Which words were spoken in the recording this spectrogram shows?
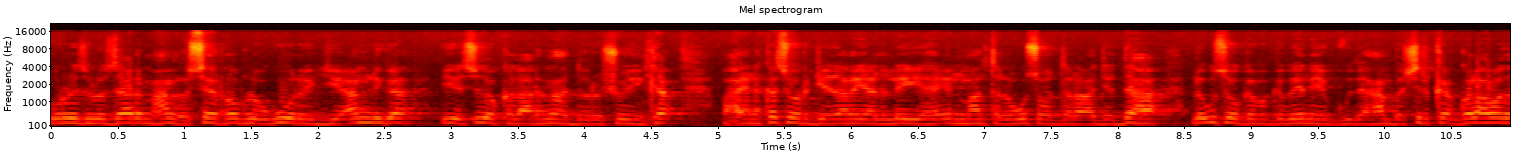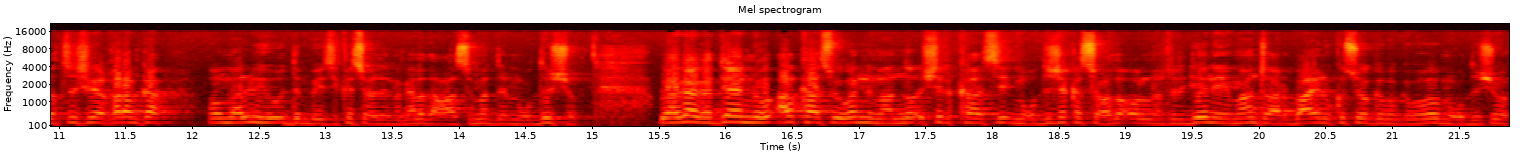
uu ra'iisul wasaare maxamed xuseen rooble ugu wareejiyey amniga iyo sidoo kale arrimaha doorashooyinka. Waxayna ka soo horjeedaan ayaa la leeyahay in maanta lagu soo daro ajadaha lagu soo gabagabeynayo guud ahaanba shirka golaha wadatashiga qaranka oo maalmihii u dambeysay ka socday magaalada caasimada muqdisho. Waagaag haddii aynu halkaasi uga nimaadno shirkaasi muqdisho ka socda oo la rajeynaya maanta arbaca inuu ka soo gabagaboobo muqdisho.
